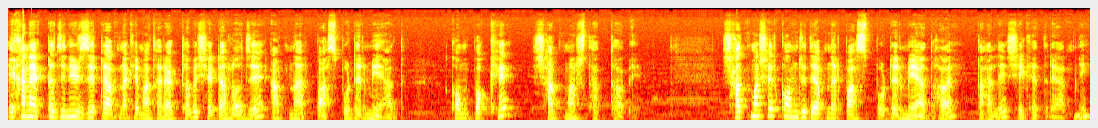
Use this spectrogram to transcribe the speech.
এখানে একটা জিনিস যেটা আপনাকে মাথায় রাখতে হবে সেটা হলো যে আপনার পাসপোর্টের মেয়াদ কমপক্ষে সাত মাস থাকতে হবে। সাত মাসের কম যদি আপনার পাসপোর্টের মেয়াদ হয়, তাহলে সেক্ষেত্রে আপনি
